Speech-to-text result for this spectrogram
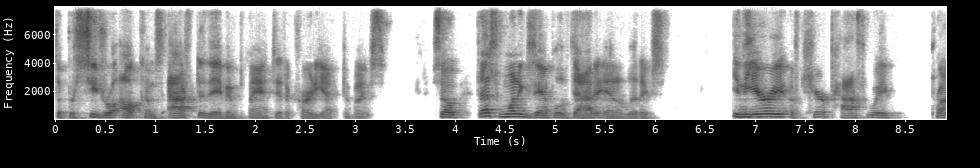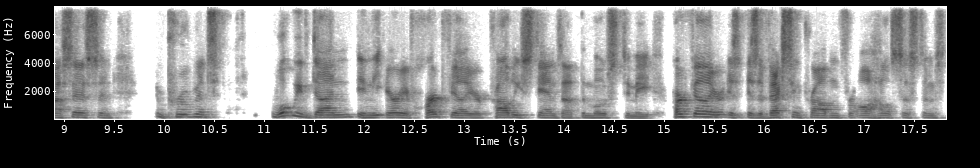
the procedural outcomes after they've implanted a cardiac device. So that's one example of data analytics. In the area of care pathway process and improvements, what we've done in the area of heart failure probably stands out the most to me. Heart failure is, is a vexing problem for all health systems.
